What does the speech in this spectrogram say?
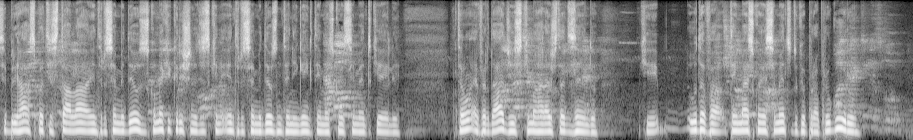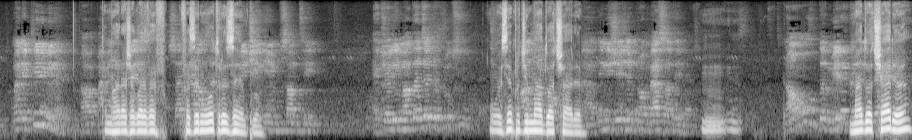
se Brihaspati está lá entre os semideuses, como é que Krishna diz que entre os semideuses não tem ninguém que tem mais conhecimento que ele? Então, é verdade isso que Maharaj está dizendo, que Uddhava tem mais conhecimento do que o próprio Guru. Então, Maharaj agora vai fazer um outro exemplo. Um exemplo de Madhvacharya. Madhvacharya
